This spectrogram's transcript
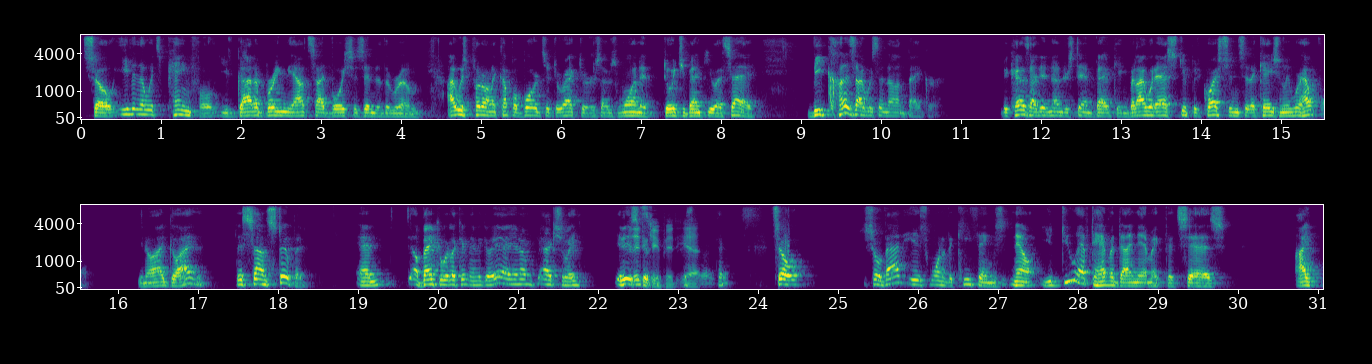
So even though it's painful, you've got to bring the outside voices into the room. I was put on a couple boards of directors. I was one at Deutsche Bank USA because I was a non-banker, because I didn't understand banking, but I would ask stupid questions that occasionally were helpful. You know, I'd go, I, this sounds stupid. And a banker would look at me and go, "Yeah, you know, actually, it is, it is stupid. stupid. Yeah. So, so that is one of the key things. Now, you do have to have a dynamic that says, I,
